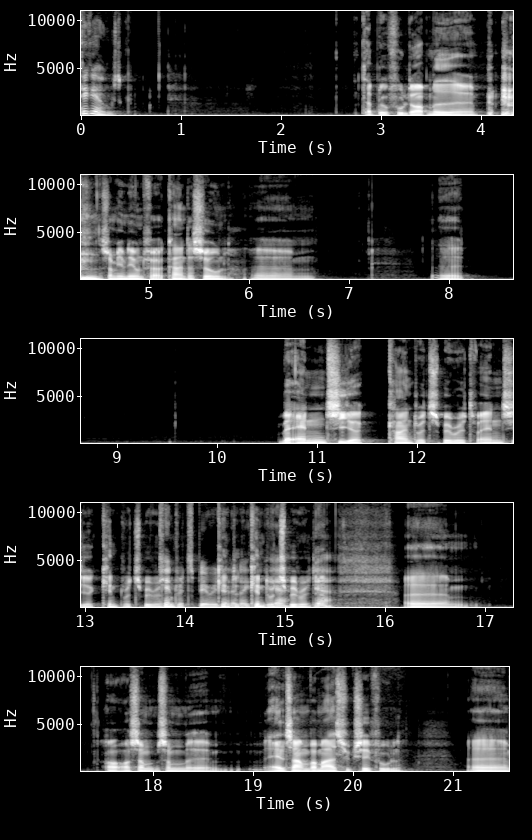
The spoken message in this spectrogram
det kan jeg huske. der blev fuldt op med, øh, som jeg nævnte før, Kind of Soul. Øhm, øh, øh, hvad anden siger Kindred Spirit, hvad anden siger Kindred Spirit. Kindred Spirit, er det Kindred? Kindred Spirit, ja. ja. Øh, og, og som, som øh, alle sammen var meget succesfulde. Øh,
